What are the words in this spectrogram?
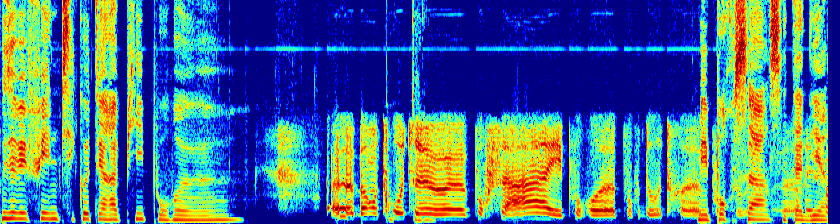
Vous avez fait une psychothérapie pour. euh, Euh, bah, entre autres euh, pour ça et pour euh, pour d'autres. Mais pour ça, c'est-à-dire-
